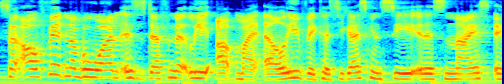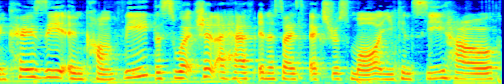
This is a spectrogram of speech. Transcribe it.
so outfit number one is definitely up my alley because you guys can see it is nice and cozy and comfy. The sweatshirt I have in a size extra small and you can see how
